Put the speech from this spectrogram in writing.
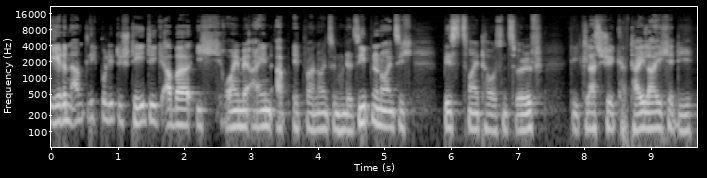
ehrenamtlich politisch tätig, aber ich räume ein, ab etwa 1997 bis 2012 die klassische Karteileiche, die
